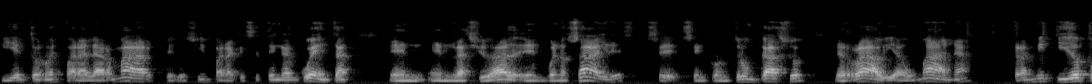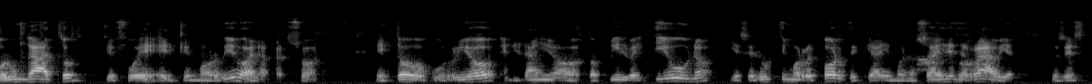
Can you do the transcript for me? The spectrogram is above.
y esto no es para alarmar, pero sí para que se tenga en cuenta, en, en la ciudad, en Buenos Aires, se, se encontró un caso de rabia humana transmitido por un gato que fue el que mordió a la persona. Esto ocurrió en el año 2021 y es el último reporte que hay en Buenos Aires de rabia. Entonces,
